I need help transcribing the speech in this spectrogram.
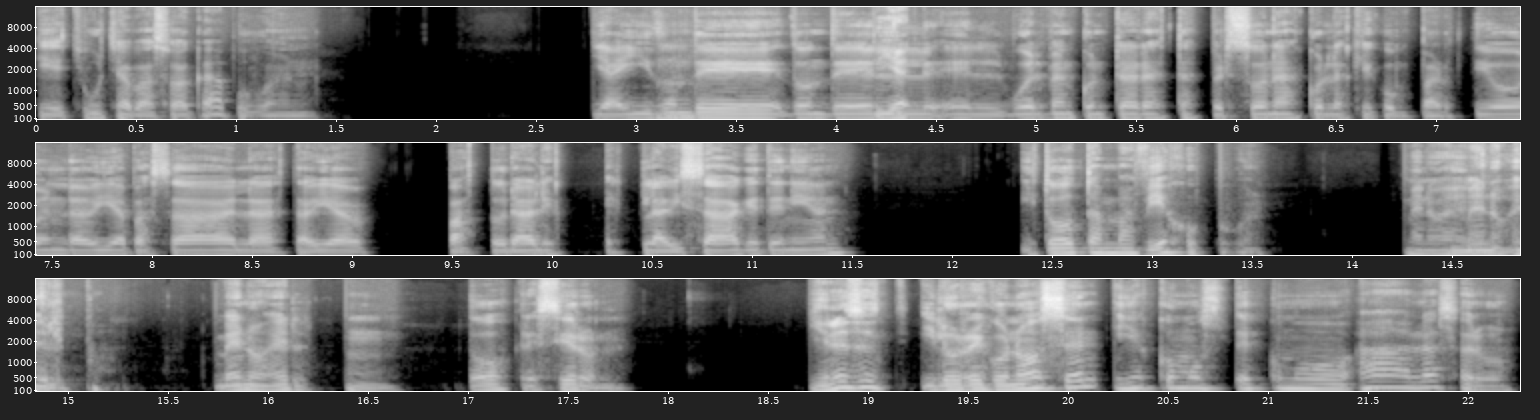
que chucha pasó acá, pues bueno. Y ahí Mm. donde, donde él, él vuelve a encontrar a estas personas con las que compartió en la vida pasada, en la, esta vida pastoral es- esclavizada que tenían. Y todos están más viejos, pues. Menos él. Menos él. po. menos él. Mm. Todos crecieron. Y en ese. Y lo reconocen y es como, es como ah, Lázaro.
